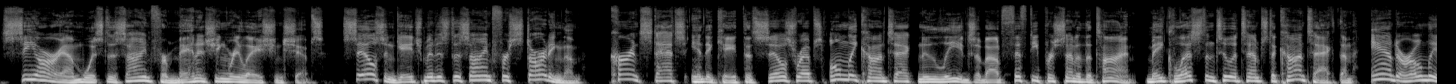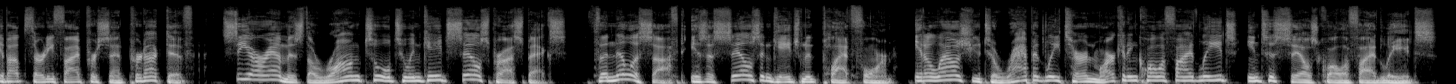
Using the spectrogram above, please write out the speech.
CRM was designed for managing relationships. Sales engagement is designed for starting them. Current stats indicate that sales reps only contact new leads about 50% of the time, make less than two attempts to contact them, and are only about 35% productive. CRM is the wrong tool to engage sales prospects. VanillaSoft is a sales engagement platform. It allows you to rapidly turn marketing qualified leads into sales qualified leads.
